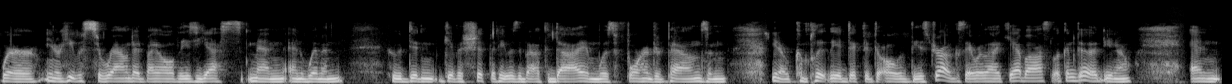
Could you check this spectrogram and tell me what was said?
where, you know, he was surrounded by all these yes men and women who didn't give a shit that he was about to die and was 400 pounds and, you know, completely addicted to all of these drugs. They were like, yeah, boss, looking good, you know. And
